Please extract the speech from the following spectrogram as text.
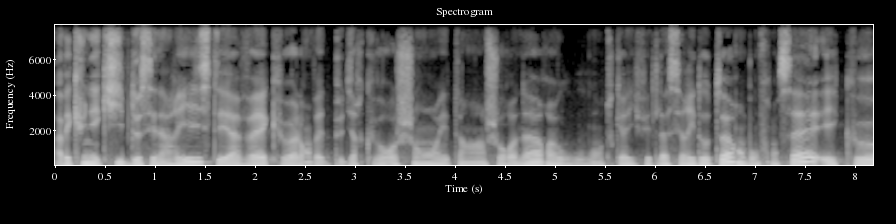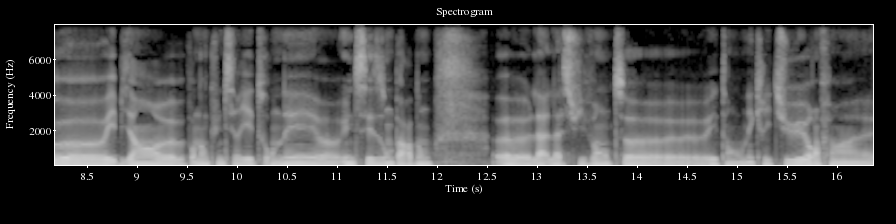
avec une équipe de scénaristes et avec euh, alors on peut dire que Rochon est un showrunner euh, ou en tout cas il fait de la série d'auteurs en bon français et que eh bien pendant qu'une série est tournée une saison pardon la, suivante est en écriture, enfin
